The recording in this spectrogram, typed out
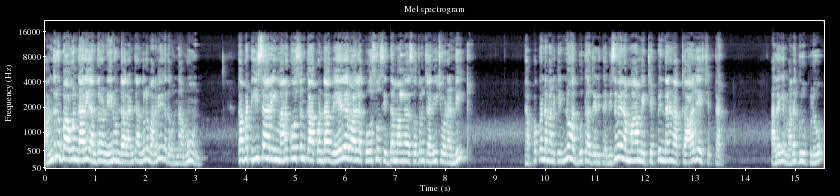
అందరూ బాగుండాలి అందులో నేను ఉండాలంటే అందులో మనమే కదా ఉన్నాము. కాబట్టి ఈసారి మన కోసం కాకుండా వేరే వాళ్ళ కోసం సిద్ధమంగా సూత్రం చదివి చూడండి. తప్పకుండా మనకి ఎన్నో అద్భుతాలు జరుగుతాయి. నిజమేనమ్మా మీరు చెప్పిందని నాకు కాల్ చేసి చెప్తారు. అలాగే మన గ్రూపులో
